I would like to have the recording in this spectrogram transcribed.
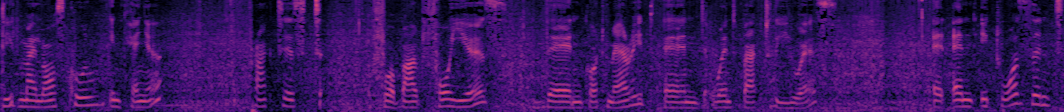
did my law school in Kenya, practiced for about four years, then got married and went back to the US. And, and it wasn't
